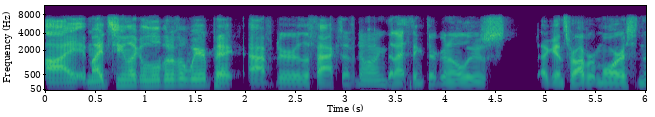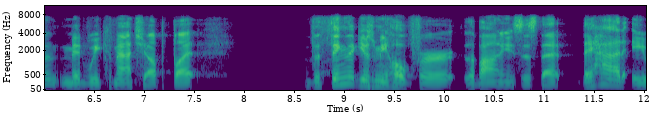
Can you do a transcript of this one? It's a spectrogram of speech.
I it might seem like a little bit of a weird pick after the fact of knowing that I think they're going to lose against Robert Morris in the midweek matchup, but the thing that gives me hope for the Bonnies is that they had a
